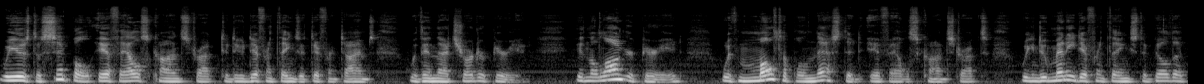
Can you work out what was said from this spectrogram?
We used a simple if-else construct to do different things at different times within that shorter period. In the longer period, with multiple nested if-else constructs, we can do many different things to build a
